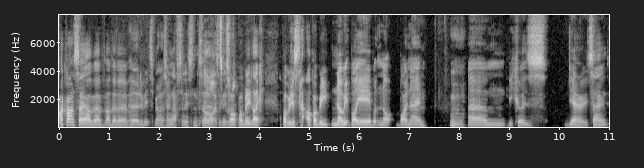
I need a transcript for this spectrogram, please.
I can't say I've, I've I've ever heard of it. To be honest, I'm gonna have to listen to, Oh, to this. good. I'll probably like I'll probably just I'll probably know it by ear, but not by name. Mm. Um, because yeah, it sounds.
